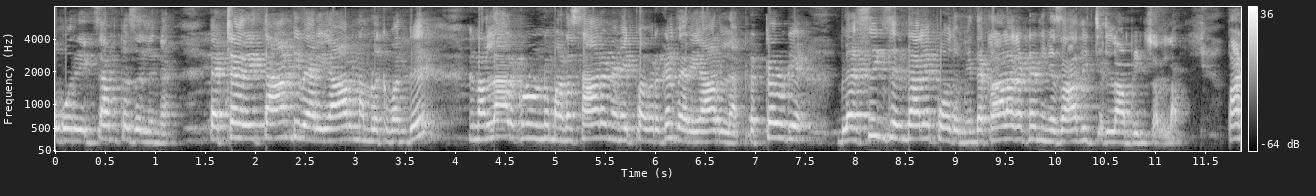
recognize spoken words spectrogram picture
ஒவ்வொரு எக்ஸாமுக்கு செல்லுங்க. பெற்றவரை தாண்டி வேறு யாரும் நம்மளுக்கு வந்து நல்லா இருக்கணும்னு மனசார நினைப்பவர்கள் வேறு யாரும் இல்லை. பெற்றோருடைய blessings இருந்தாலே போதும். இந்த காலகட்டம் நீங்கள் சாதிச்சிடலாம் அப்படின்னு சொல்லலாம். பண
